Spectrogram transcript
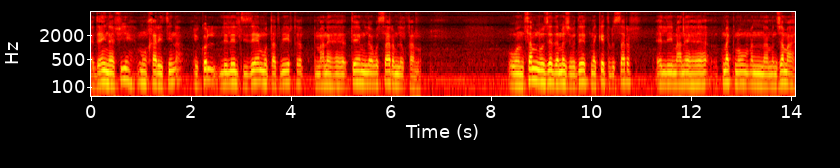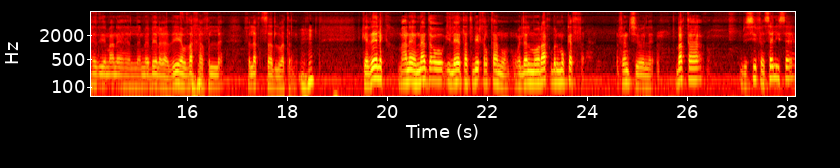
دعينا فيه منخرطين الكل للالتزام وتطبيق معناها تام والصارم للقانون. ونثمنوا زاد مجهودات مكاتب الصرف اللي معناها تمكنوا من من جمع هذه معناها المبالغ هذه وضخها في في الاقتصاد الوطني. كذلك معناها ندعو إلى تطبيق القانون وإلى المراقبه المكثفه. فهمت ولا تبقى بصفة سلسة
